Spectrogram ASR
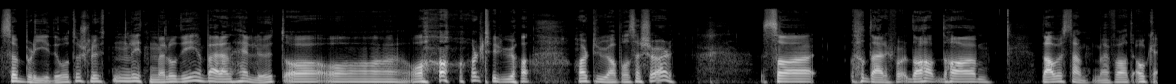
Så blir det jo til slutt en liten melodi. Bare en heller ut og, og, og har, trua, har trua på seg sjøl. Så, så derfor Da, da, da bestemte jeg meg for at ok,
